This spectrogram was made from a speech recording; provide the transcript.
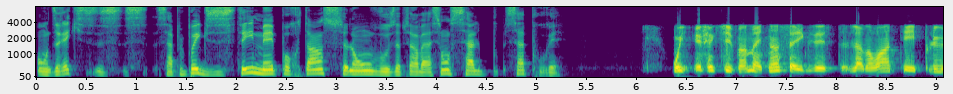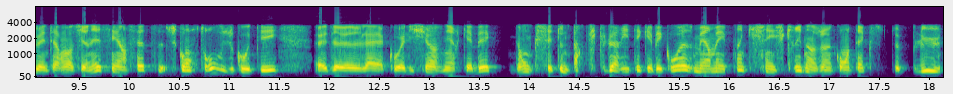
on dirait que ça peut pas exister, mais pourtant, selon vos observations, ça, ça pourrait. Oui, effectivement, maintenant ça existe. La droite est plus interventionniste et en fait, ce qu'on retrouve du côté euh, de la coalition Avenir Québec, donc c'est une particularité québécoise, mais en même temps qui s'inscrit dans un contexte plus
